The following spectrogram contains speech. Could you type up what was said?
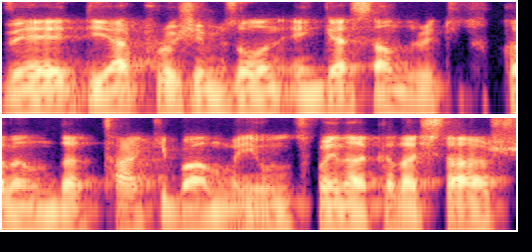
ve diğer projemiz olan Engel Android YouTube kanalında takip almayı unutmayın arkadaşlar.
